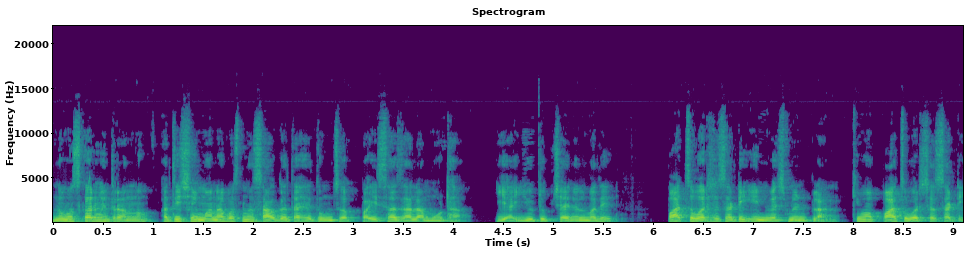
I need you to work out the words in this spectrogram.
नमस्कार मित्रांनो अतिशय मनापासून स्वागत आहे तुमचं पैसा झाला मोठा या यूट्यूब चॅनलमध्ये पाच वर्षासाठी इन्व्हेस्टमेंट प्लॅन किंवा पाच वर्षासाठी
